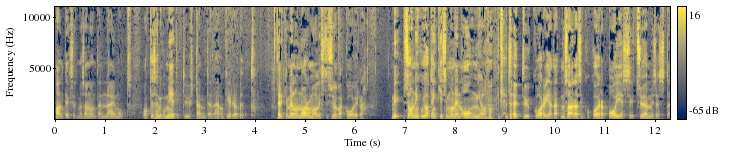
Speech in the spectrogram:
anteeksi, että mä sanon tämän näin, mutta onko tässä niin mietitty yhtään, mitä tähän on kirjoitettu? Eli meillä on normaalisti syövä koira. Niin se on niin kuin jotenkin semmoinen ongelma, mikä täytyy korjata, että me saadaan se koira pois siitä syömisestä,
